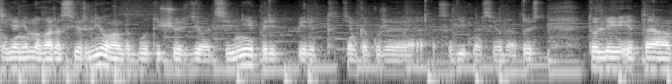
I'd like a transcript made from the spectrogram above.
Я немного рассверлил, надо будет еще сделать сильнее перед, перед тем, как уже садить навсегда. То есть, то ли это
